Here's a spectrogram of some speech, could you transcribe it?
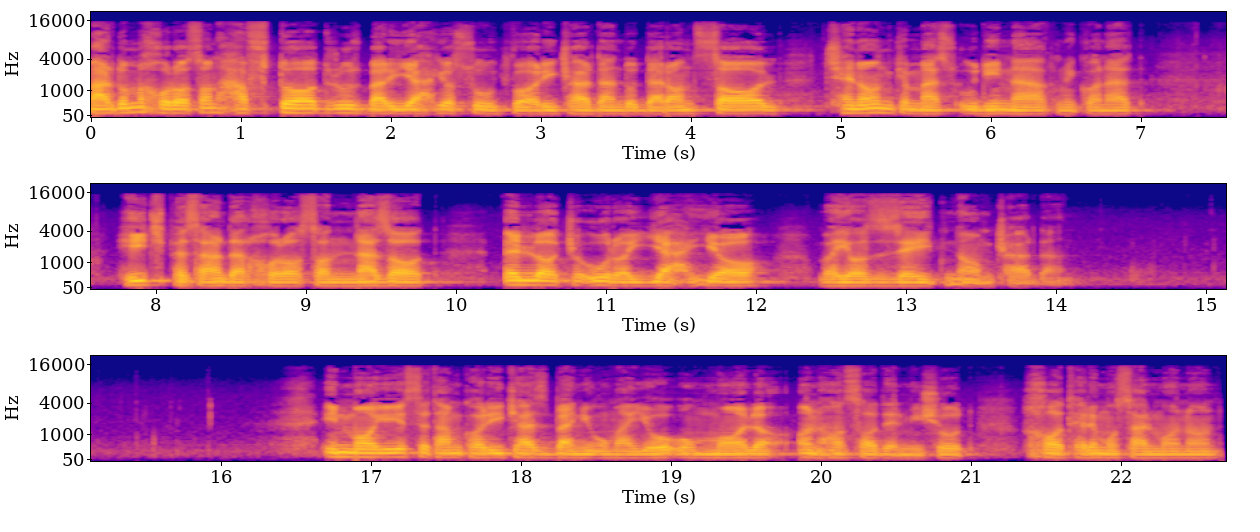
مردم خراسان هفتاد روز بر یحیی سوگواری کردند و در آن سال چنان که مسعودی نقل می کند هیچ پسر در خراسان نزاد الا که او را یحیی و یا زید نام کردند. این مایه ستمکاری که از بنی امیه و مال آنها صادر می‌شد خاطر مسلمانان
